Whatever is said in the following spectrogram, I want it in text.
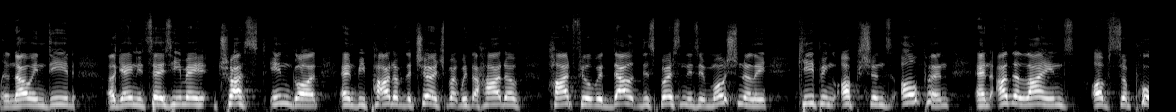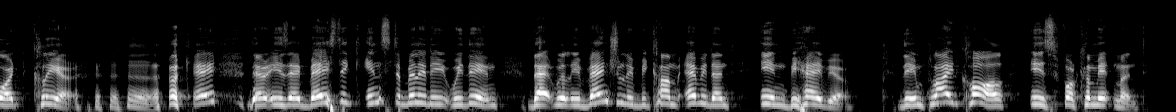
And now, indeed, again, it says he may trust in God and be part of the church, but with a heart of heart filled with doubt, this person is emotionally keeping options open and other lines of support clear. okay, there is a basic instability within that will eventually become evident in behavior. The implied call is for commitment.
